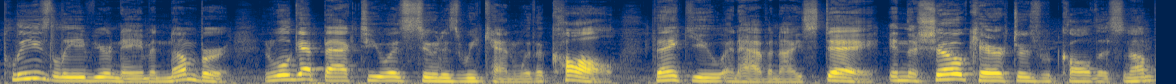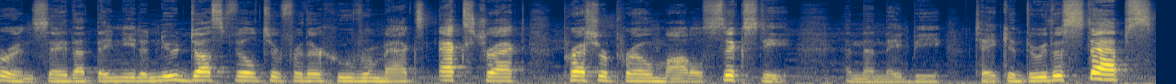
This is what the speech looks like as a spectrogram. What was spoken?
please leave your name and number, and we'll get back to you as soon as we can with a call. Thank you and have a nice day. In the show, characters would call this number and say that they need a new dust filter for their Hoover Max Extract Pressure Pro Model 60, and then they'd be taken through the steps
